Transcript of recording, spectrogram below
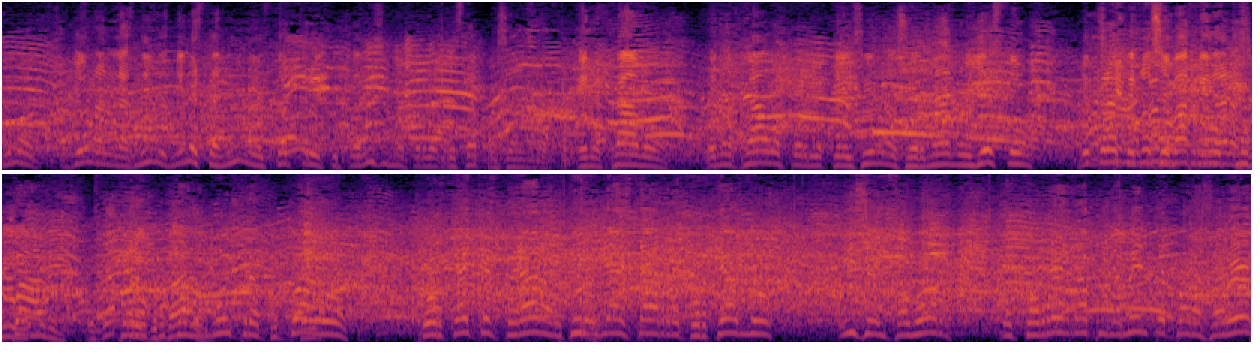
Cómo lloran las niñas. Mira esta niña, está preocupadísima por lo que está pasando. Enojado, enojado por lo que le hicieron a su hermano. Y esto yo creo que no se va a quedar así. ¿eh? preocupado, Está preocupado, muy preocupado, porque hay que esperar. Arturo ya está reporteando. Hizo el favor de correr rápidamente para saber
